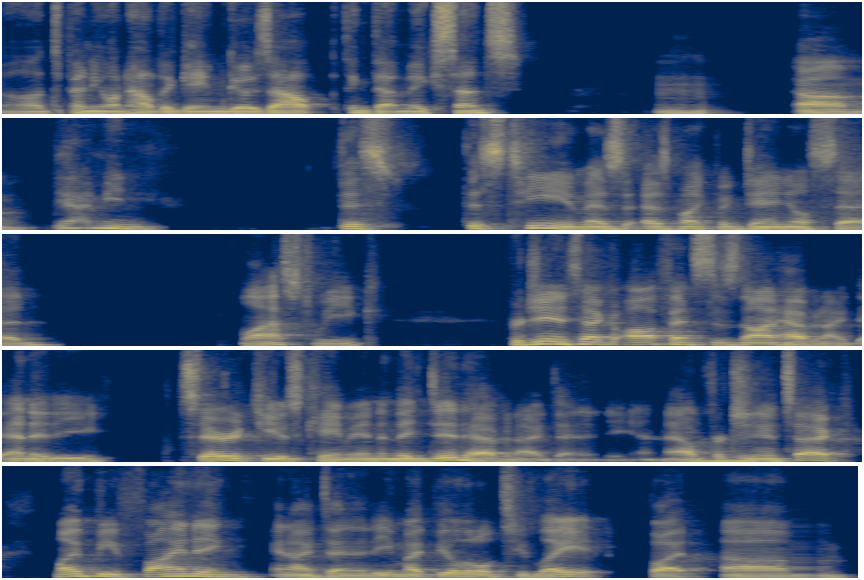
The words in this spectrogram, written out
uh, depending on how the game goes out. I think that makes sense. Mm-hmm. Um, yeah, I mean, this this team, as as Mike McDaniel said last week, Virginia Tech offense does not have an identity. Syracuse came in and they did have an identity, and now Virginia Tech might be finding an identity. Might be a little too late, but um,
